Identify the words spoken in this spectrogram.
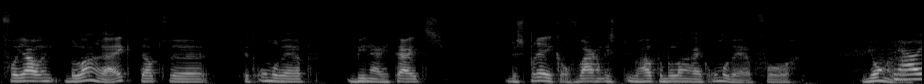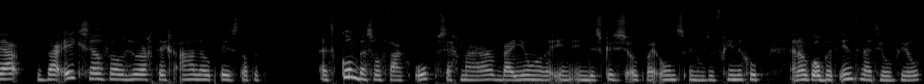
voor jou belangrijk dat we het onderwerp binariteit bespreken? Of waarom is het überhaupt een belangrijk onderwerp voor jongeren? Nou ja, waar ik zelf wel heel erg tegenaan loop, is dat het. Het komt best wel vaak op, zeg maar, bij jongeren in, in discussies, ook bij ons, in onze vriendengroep. En ook op het internet heel veel.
